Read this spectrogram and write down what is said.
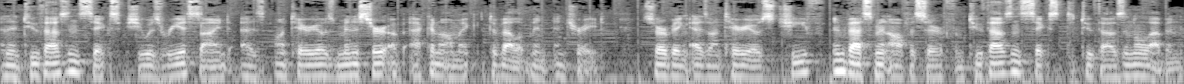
and in 2006 she was reassigned as Ontario's Minister of Economic Development and Trade, serving as Ontario's Chief Investment Officer from 2006 to 2011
